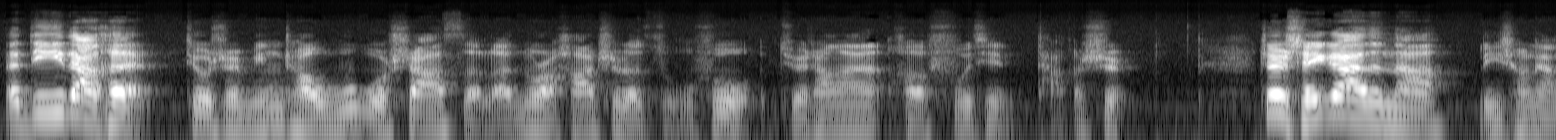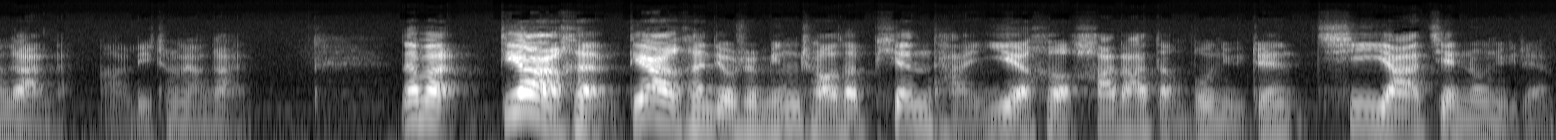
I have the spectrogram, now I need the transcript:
那第一大恨就是明朝无故杀死了努尔哈赤的祖父觉昌安和父亲塔克世，这是谁干的呢？李成梁干的啊，李成梁干的。那么第二恨，第二恨就是明朝他偏袒叶赫、哈达等部女真，欺压建州女真，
